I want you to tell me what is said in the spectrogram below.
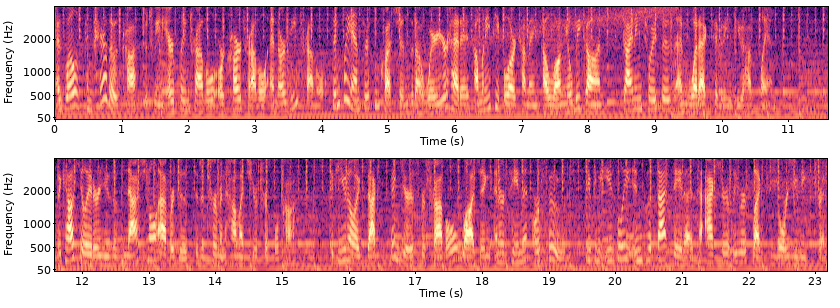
as well as compare those costs between airplane travel or car travel and RV travel. Simply answer some questions about where you're headed, how many people are coming, how long you'll be gone, dining choices, and what activities you have planned. The calculator uses national averages to determine how much your trip will cost. If you know exact figures for travel, lodging, entertainment, or food, you can easily input that data to accurately reflect your unique trip.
